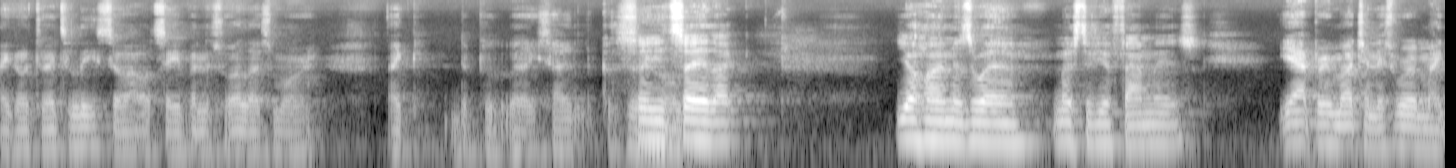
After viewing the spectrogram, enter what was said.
I go to Italy. So I would say Venezuela is more like the I consider So you'd home. say like your home is where most of your family is. Yeah, pretty much, and it's where my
